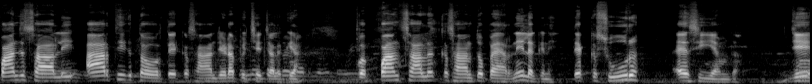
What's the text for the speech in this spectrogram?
5 ਸਾਲ ਲਈ ਆਰਥਿਕ ਤੌਰ ਤੇ ਕਿਸਾਨ ਜਿਹੜਾ ਪਿੱਛੇ ਚੱਲ ਗਿਆ। 5 ਸਾਲ ਕਿਸਾਨ ਤੋਂ ਪੈਰ ਨਹੀਂ ਲੱਗਣੇ। ਤੇ ਕਸੂਰ ਐਸੀਐਮ ਦਾ। ਜੇ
